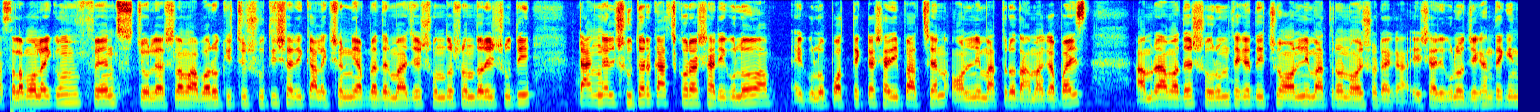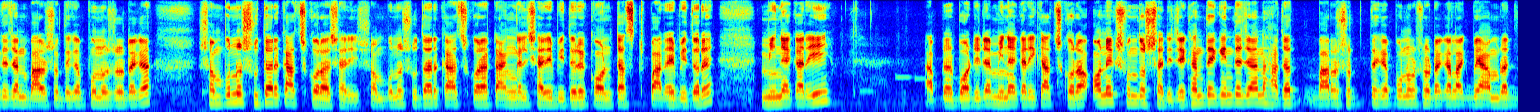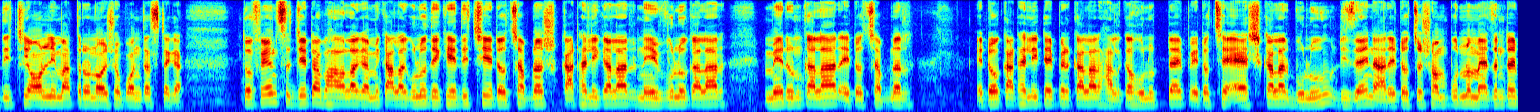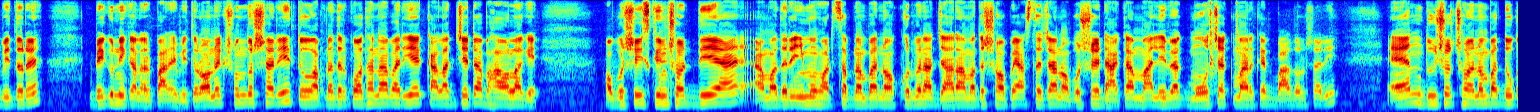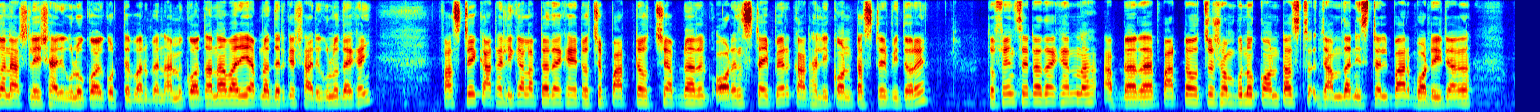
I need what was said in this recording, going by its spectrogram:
আসসালামু আলাইকুম ফ্রেন্ডস চলে আসলাম আবারও কিছু সুতি শাড়ি কালেকশন নিয়ে আপনাদের মাঝে। সুন্দর সুন্দর এই সুতি টাঙ্গাইল সুতার কাজ করা শাড়িগুলো, এগুলো প্রত্যেকটা শাড়ি পাচ্ছেন অনলি মাত্র ধামাকা প্রাইস আমরা আমাদের শোরুম থেকে দিচ্ছি অনলি মাত্র নয়শো টাকা। এই শাড়িগুলো যেখান থেকে কিনতে যান বারোশো থেকে পনেরোশো টাকা। সম্পূর্ণ সুতার কাজ করা শাড়ি, সম্পূর্ণ সুতার কাজ করা টাঙ্গাইল শাড়ি ভিতরে কন্ট্রাস্ট পাড়ের ভিতরে, মিনাকারি আপনার বডিটা মিনাকারি কাজ করা অনেক সুন্দর শাড়ি। যেখান থেকে কিনতে যান হাজার বারোশো থেকে পনেরোশো টাকা লাগবে, আমরা দিচ্ছি অনলি মাত্র নয়শো পঞ্চাশ টাকা। তো ফ্রেন্ডস যেটা ভালো লাগে, আমি কালারগুলো দেখিয়ে দিচ্ছি। এটা হচ্ছে আপনার Kathali colour navy colour maroon colour এটা হচ্ছে আপনার, এটাও কাঠালি টাইপের কালার হালকা হলুদ টাইপ এটা হচ্ছে অ্যাশ কালার ব্লু ডিজাইন আর এটা হচ্ছে সম্পূর্ণ ম্যাজেন্টার ভিতরে বেগুনি কালার পাড়ের ভিতরে। অনেক সুন্দর শাড়ি, তো আপনাদের কথা না বাড়িয়ে কালার যেটা ভালো লাগে অবশ্যই স্ক্রিনশট দিয়ে আমাদের ইমো হোয়াটসঅ্যাপ নাম্বার নক করবেন। আর যারা আমাদের শপে আসতে চান, অবশ্যই ঢাকা মালিবাগ মৌচাক মার্কেট বাদল শাড়ি অ্যান্ড দুইশো ছয় নম্বর দোকানে আসলে এই শাড়িগুলো ক্রয় করতে পারবেন। আমি কথা না বাড়ি আপনাদেরকে শাড়িগুলো দেখাই। ফার্স্টে কাঠালি কালারটা দেখাই, এটা হচ্ছে পাটটা হচ্ছে আপনার অরেঞ্জ টাইপের কাঠালি কন্ট্রাস্টের ভিতরে। তো ফ্রেন্ডস এটা দেখেন আপনার পাটটা হচ্ছে সম্পূর্ণ কন্ট্রাস্ট জামদানি স্টাইল পার বডিটা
